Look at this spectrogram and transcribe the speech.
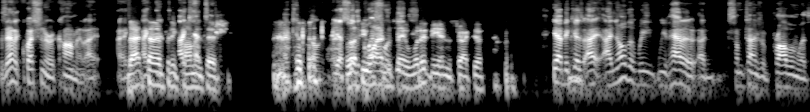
was that a question or a comment? I, I. That I sounded pretty I can't- commentish. Yeah, so Unless you wanted to say, be- would it be instructive? Yeah, because I, I know that we, we've had a, a, sometimes a problem with,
